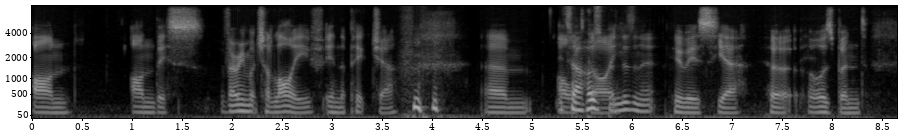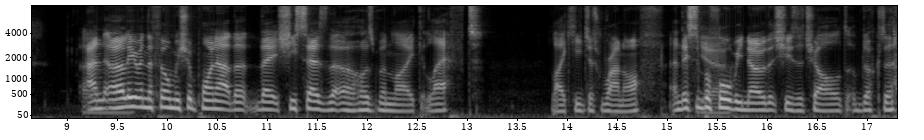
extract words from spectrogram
on on this very much alive in the picture. um, It's her husband, isn't it? who is yeah her, her husband. And Um, earlier in the film we should point out that they, she says that her husband like left like he just ran off and this is Yeah. before we know that she's a child abductor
